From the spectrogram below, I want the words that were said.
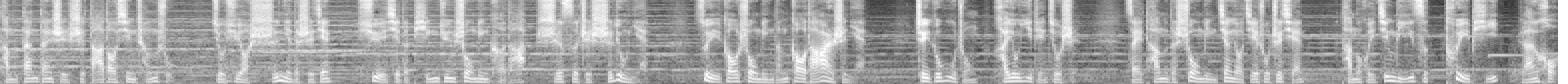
它们单单是是达到性成熟。就需要十年的时间，血蟹的平均寿命可达十四至十六年，最高寿命能高达二十年。这个物种还有一点就是，在它们的寿命将要结束之前，它们会经历一次蜕皮，然后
